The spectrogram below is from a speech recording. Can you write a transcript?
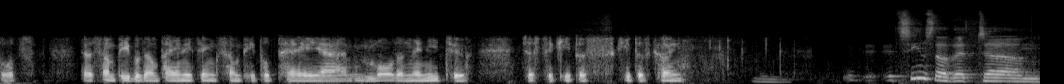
sorts. Are some people don't pay anything. Some people pay uh, more than they need to, just to keep us keep us going. It seems though that um,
